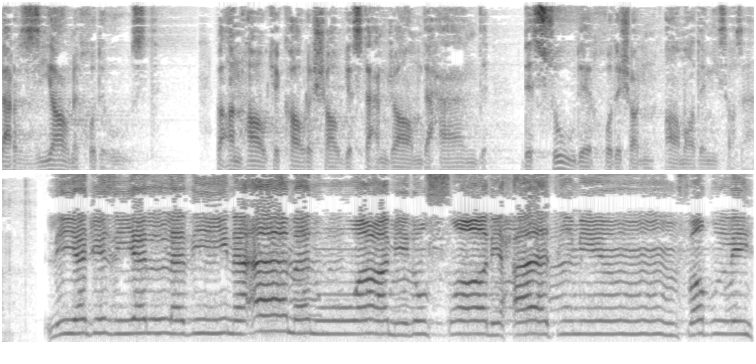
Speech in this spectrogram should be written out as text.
بر زیان خود اوست و آنها که کار شایسته انجام دهند به سود خودشان آماده می سازند لیجزی الذین آمنوا وعملوا الصالحات من فضله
